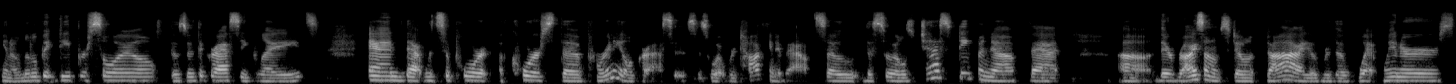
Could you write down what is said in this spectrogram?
you know, a little bit deeper soil, those are the grassy glades. And that would support of course the perennial grasses is what we're talking about. So the soil's just deep enough that uh, their rhizomes don't die over the wet winters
